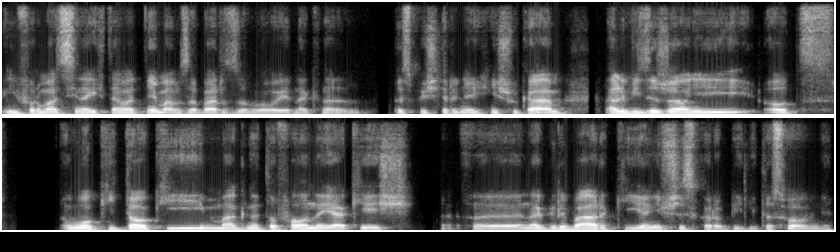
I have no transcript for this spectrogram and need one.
informacji na ich temat nie mam za bardzo, bo jednak na, bezpośrednio ich nie szukałem, ale widzę, że oni od walkie-talkie, magnetofony jakieś, e, nagrywarki, oni wszystko robili dosłownie.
